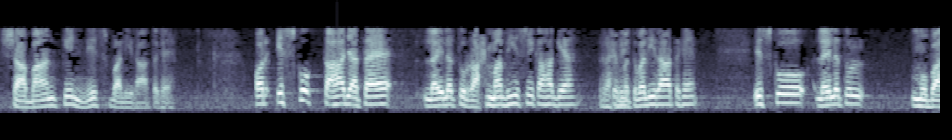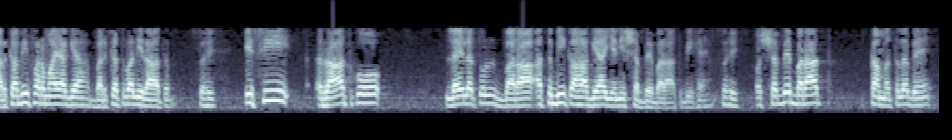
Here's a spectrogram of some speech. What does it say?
شابان کے نصف والی رات ہے۔ اور اس کو کہا جاتا ہے للت الرحمہ بھی اسے کہا گیا رحمت والی رات ہے۔ اس کو للت المبارکہ بھی فرمایا گیا برکت والی رات۔ صحیح۔ اسی رات کو للت البراعت بھی کہا گیا یعنی شب برات بھی ہے۔ صحیح۔ اور شب برات کا مطلب ہے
